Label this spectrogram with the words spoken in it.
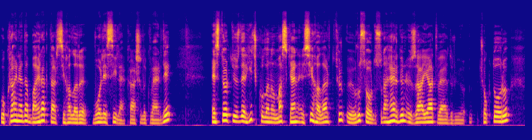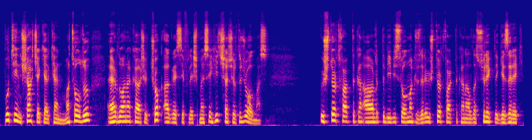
Ukrayna'da Bayraktar sihaları volesiyle karşılık verdi. S-400'ler hiç kullanılmazken e, SİHA'lar Türk e, Rus ordusuna her gün zayiat verdiriyor. Çok doğru. Putin şah çekerken mat oldu. Erdoğan'a karşı çok agresifleşmesi hiç şaşırtıcı olmaz. 3-4 farklı kan ağırlıklı BBC olmak üzere 3-4 farklı kanalda sürekli gezerek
